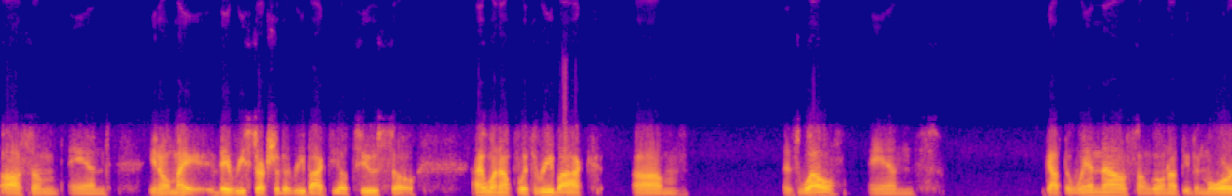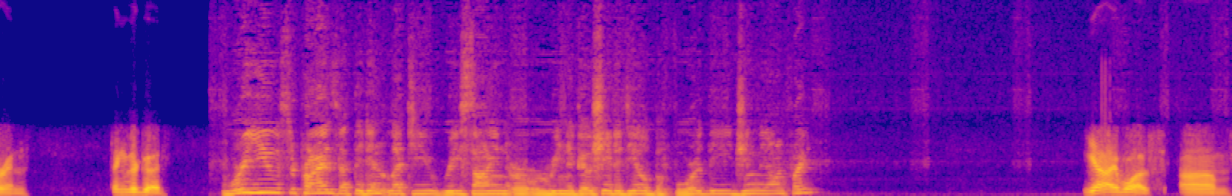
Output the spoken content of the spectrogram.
awesome, and you know, my they restructured the Reebok deal too. So I went up with Reebok um, as well, and got the win now. So I'm going up even more and things are good. Were you surprised that they didn't let you re-sign or, or renegotiate a deal before the Jing Liang fight? Yeah, I was. Um,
